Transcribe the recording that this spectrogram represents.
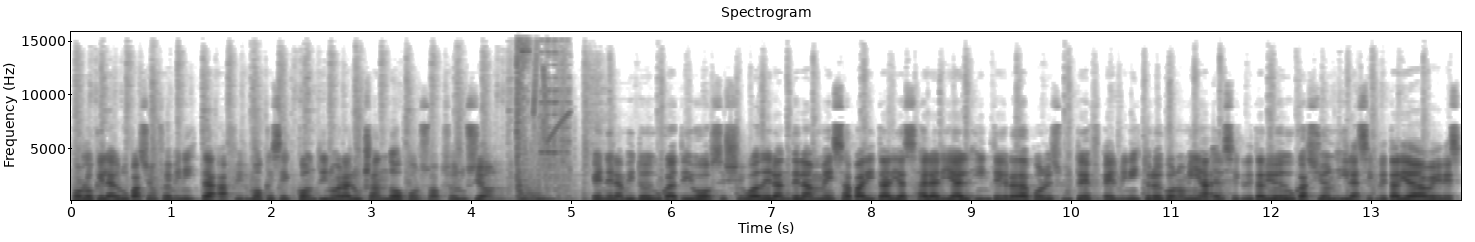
por lo que la agrupación feminista afirmó que se continuará luchando por su absolución. En el ámbito educativo se llevó adelante la mesa paritaria salarial integrada por el SUTEF, el ministro de Economía, el secretario de Educación y la secretaria de Haberes.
